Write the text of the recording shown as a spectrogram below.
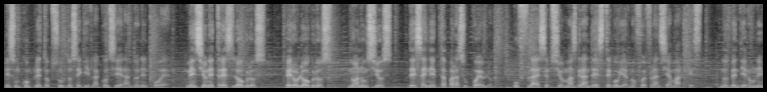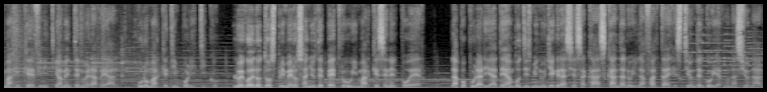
Es un completo absurdo seguirla considerando en el poder. Mencioné tres logros, pero logros, no anuncios, de esa inepta para su pueblo. Uf, la decepción más grande de este gobierno fue Francia Márquez. Nos vendieron una imagen que definitivamente no era real, puro marketing político. Luego de los dos primeros años de Petro y Márquez en el poder, la popularidad de ambos disminuye gracias a cada escándalo y la falta de gestión del gobierno nacional,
